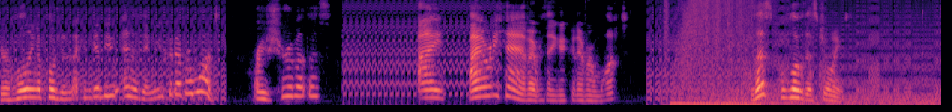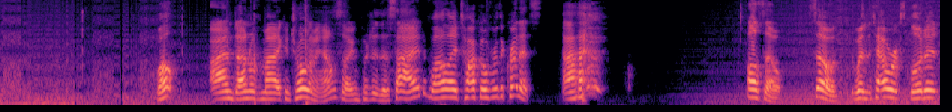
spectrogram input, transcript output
you're holding a potion that can give you anything you could ever want. Are you sure about this? I I already have everything I could ever want. Let's blow this joint. Well, I'm done with my controller now, so I can put it aside while I talk over the credits. Uh, also, so, when the tower exploded,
